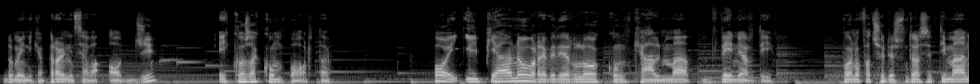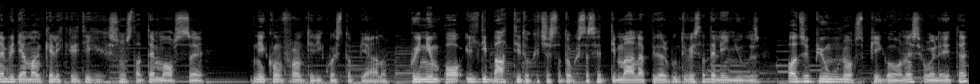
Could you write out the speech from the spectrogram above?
domenica, però iniziava oggi, e cosa comporta. Poi il piano vorrei vederlo con calma venerdì. Quando faccio il riassunto della settimana vediamo anche le critiche che sono state mosse nei confronti di questo piano. Quindi un po' il dibattito che c'è stato questa settimana più dal punto di vista delle news. Oggi è più uno spiegone, se volete,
